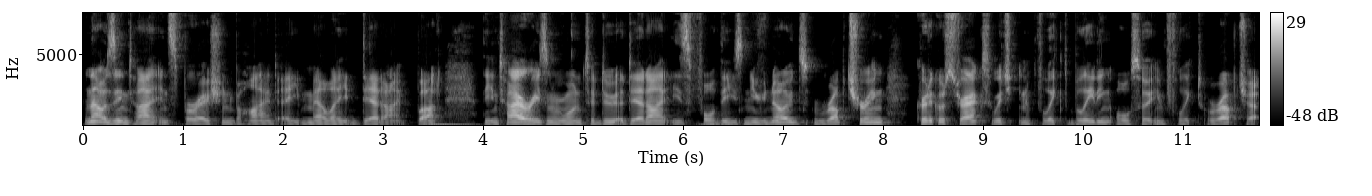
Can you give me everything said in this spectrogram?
and that was the entire inspiration behind a melee Deadeye. But the entire reason we wanted to do a Deadeye is for these new nodes, rupturing, critical strikes which inflict bleeding also inflict rupture.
